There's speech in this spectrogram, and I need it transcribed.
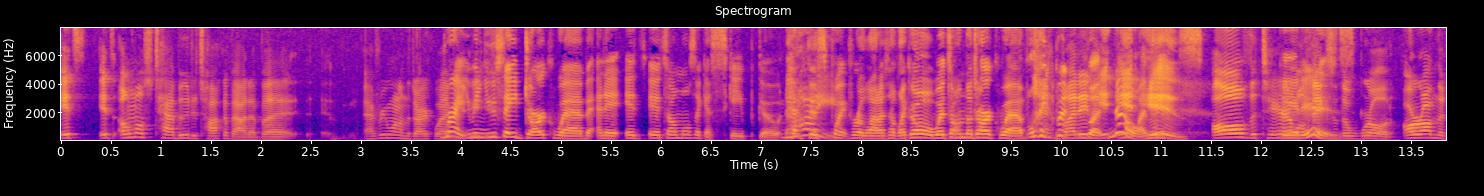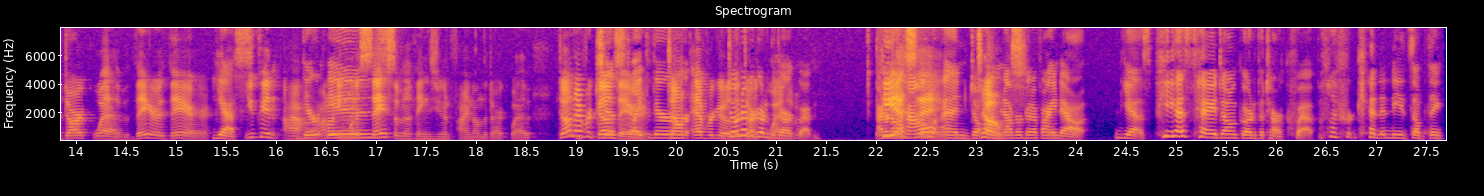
It's it's almost taboo to talk about it, but everyone on the dark web. Right. I mean, you say dark web, and it, it it's almost like a scapegoat at this point for a lot of stuff. Like, oh, it's on the dark web. Like, but, but it, but it- no, it I mean, is. all the terrible things is. of the world are on the dark web. They are there. Yes. you can. I don't, There I don't even want to say some of the things you can find on the dark web. Don't ever go just there. like there. don't ever go. To Don't the ever dark go to the dark web. I don't know how, PSA, and don't, I'm never gonna find out. Yes, PSA, don't go to the dark web. Like, we're gonna need something.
